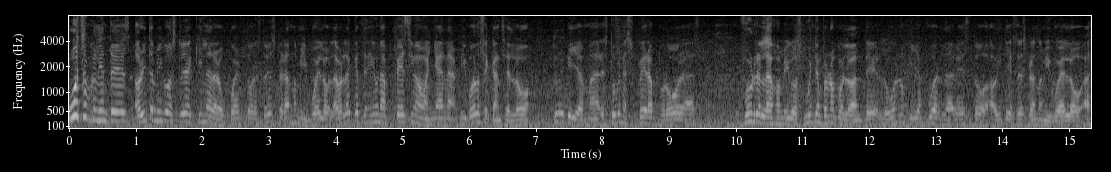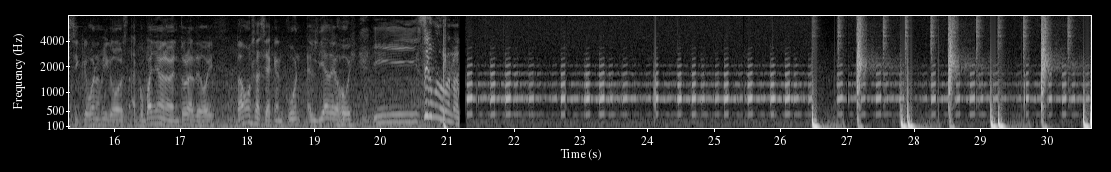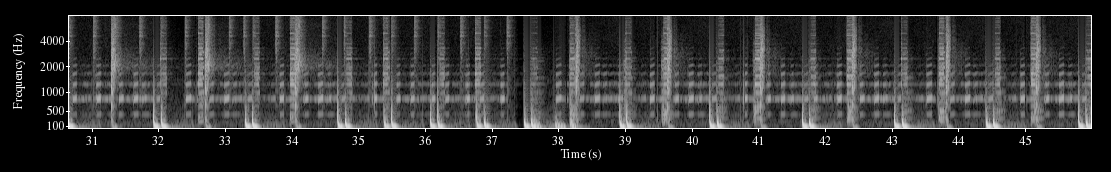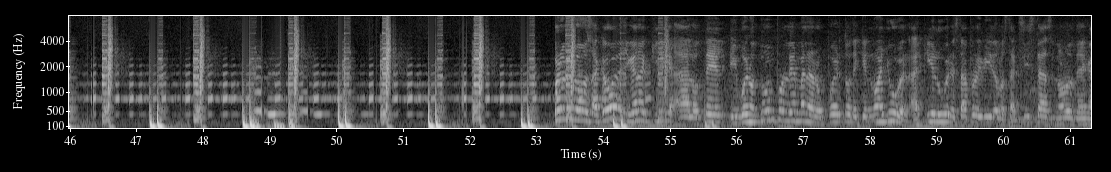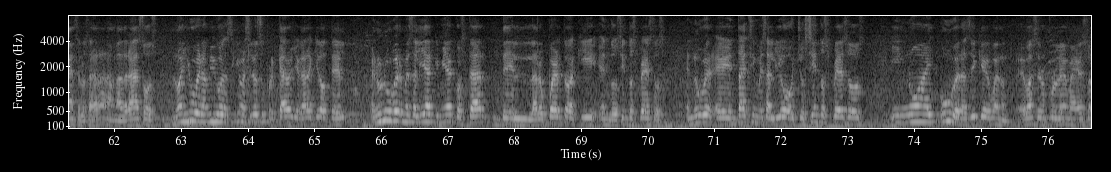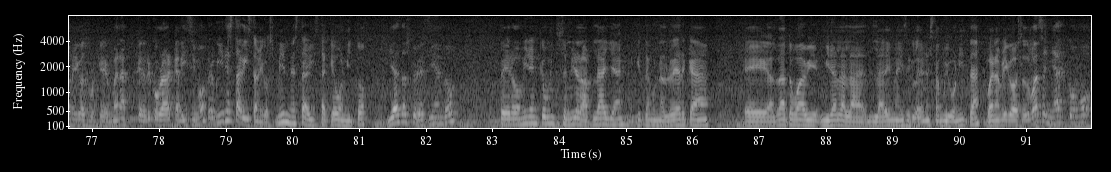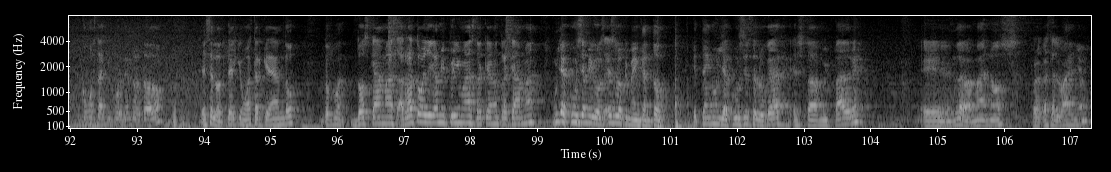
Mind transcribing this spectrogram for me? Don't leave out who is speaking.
Speaker 1: What's up clientes, ahorita amigos estoy aquí en el aeropuerto, estoy esperando mi vuelo, la verdad que tenía una pésima mañana, mi vuelo se canceló, tuve que llamar, estuve en espera por horas, fue un relajo amigos, muy temprano que me levanté, lo bueno que ya pude arreglar esto, ahorita ya estoy esperando mi vuelo, así que bueno amigos, acompáñenme a la aventura de hoy, vamos hacia Cancún el día de hoy. Y sigamos y bueno, tuve un problema en el aeropuerto de que no hay Uber. Aquí el Uber está prohibido, los taxistas no los dejan, se los agarran a madrazos. No hay Uber amigos, así que me salió súper caro llegar aquí al hotel. En un Uber me salía que me iba a costar del aeropuerto aquí en 200 pesos. En Uber, eh, en taxi me salió 800 pesos y no hay Uber, así que bueno, va a ser un problema eso amigos porque van a querer cobrar carísimo. Pero miren esta vista amigos, miren esta vista, qué bonito. Ya está oscureciendo, pero miren qué bonito se mira la playa. Aquí tengo una alberca. Eh, al rato voy a mirar la, la- la arena, dice que la arena está muy bonita. Bueno amigos, les voy a enseñar cómo, cómo está aquí por dentro todo. Es el hotel que me voy a estar quedando. Dos, dos camas. Al rato va a llegar mi prima, está quedando en otra cama. Un jacuzzi amigos, eso es lo que me encantó. Que tenga un jacuzzi este lugar, eso está muy padre. Eh, un lavamanos, por acá está el baño,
